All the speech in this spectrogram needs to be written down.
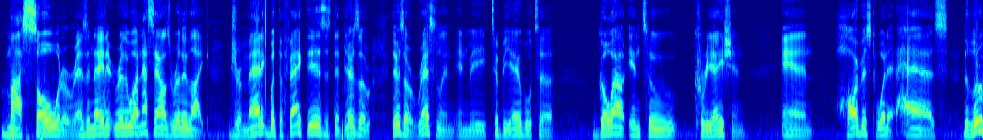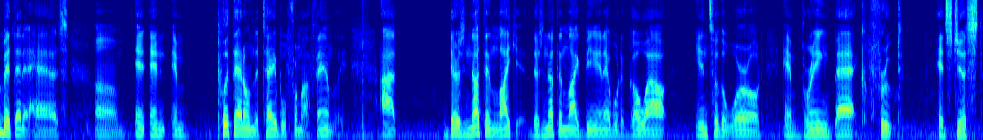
my soul would have resonated really well. And that sounds really like dramatic, but the fact is is that there's a there's a wrestling in me to be able to go out into creation and harvest what it has the little bit that it has, um, and, and and put that on the table for my family. I there's nothing like it. There's nothing like being able to go out into the world and bring back fruit. It's just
